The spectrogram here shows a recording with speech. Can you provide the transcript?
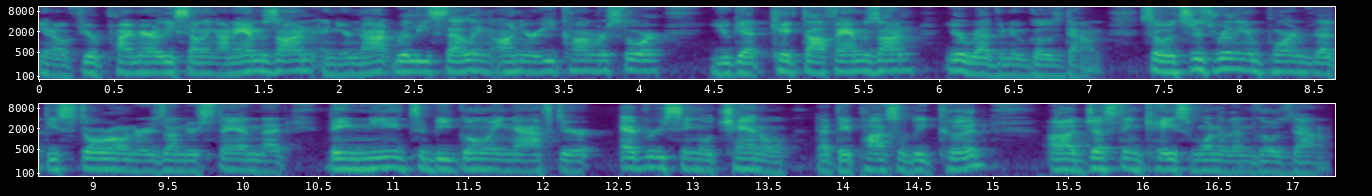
you know if you're primarily selling on Amazon and you're not really selling on your e-commerce store, you get kicked off Amazon, your revenue goes down. So it's just really important that these store owners understand that they need to be going after every single channel that they possibly could, uh, just in case one of them goes down.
